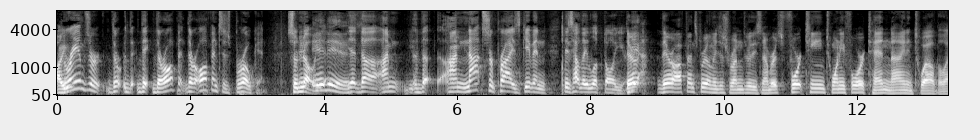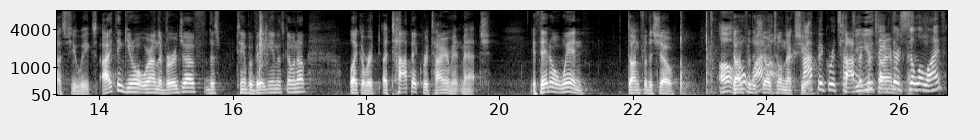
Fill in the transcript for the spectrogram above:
Are the you- Rams are their their, their, offen- their offense is broken. So no, It yeah, is. Yeah, the, I'm the, I'm not surprised given this is how they looked all year. Their, Yeah. their offense, Brew, let me just run through these numbers 14, 24, 10, 9, and 12 the last few weeks. I think you know what we're on the verge of this Tampa Bay game that's coming up? Like a, re- a topic retirement match. If they don't win, done for the show. oh, done oh, for the show wow. till next year. Topic retire- do you think they're still match. alive?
